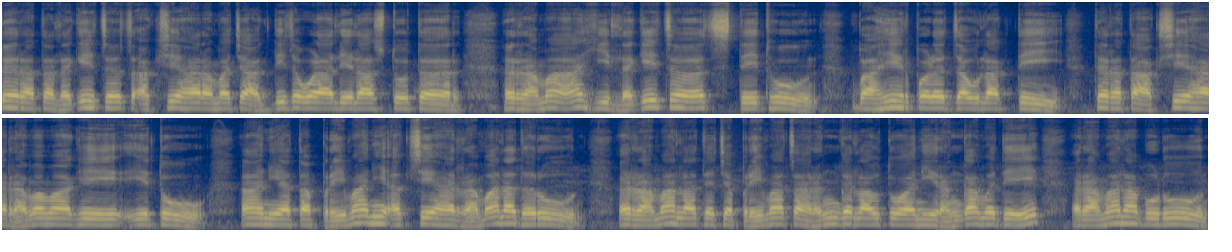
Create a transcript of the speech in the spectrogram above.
तर आता लगेचच अक्षय हा रामाच्या अगदी जवळ आलेला असतो तर. रामा ही लगेचच तेथून बाहेर पळत जाऊ लागते. तर आता अक्षय हा रमामागे येतो. आणि आता प्रेमाने अक्षय हा रामाला धरून रामाला त्याच्या प्रेमाचा रंग लावतो आणि रंगामध्ये रामाला बुडून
